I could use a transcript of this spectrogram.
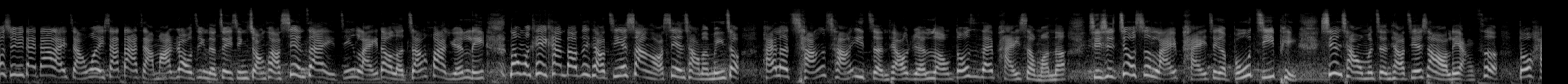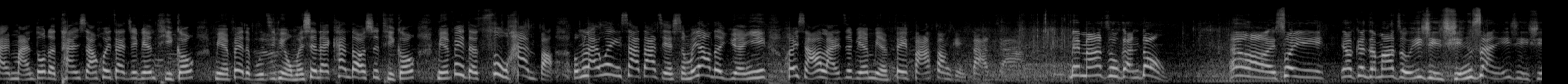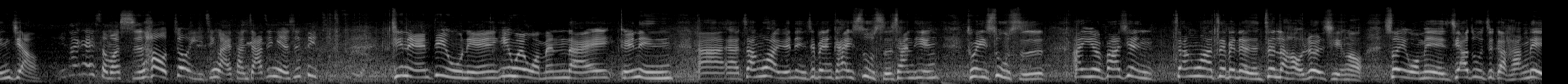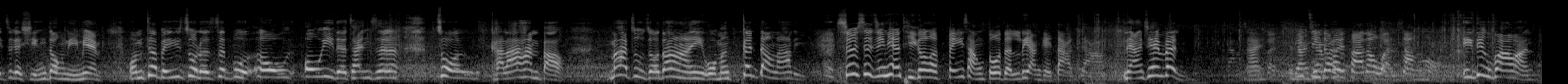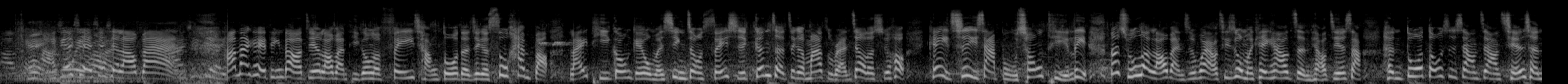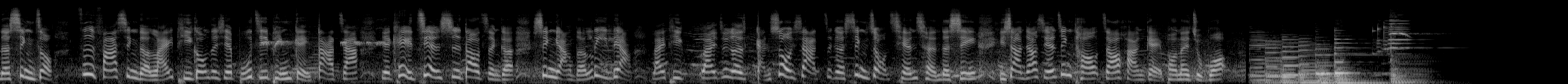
过去带大家来掌握一下大甲妈绕境的最新状况。现在已经来到了彰化园林，那我们可以看到这条街上哦，现场的民众排了长长一整条人龙，都是在排什么呢？其实就是来排这个补给品。现场我们整条街上哦，两侧都还蛮多的摊商会在这边提供免费的补给品。我们现在看到是提供免费的素汉堡。我们来问一下大姐，什么样的原因会想要来这边免费发放给大家？被妈祖感动，啊，所以要跟着妈祖一起行善，一起行脚。你大概什么时候就已经来参加？今年是第几？今年第五年，因为我们来园林啊呃彰化园林这边开素食餐厅，推素食啊，因为发现彰化这边的人真的好热情哦，所以我们也加入这个行列这个行动里面。我们特别去做了这部欧欧意的餐车，做卡拉汉堡。妈祖走到哪里，我们跟到哪里，是不是今天提供了非常多的量给大家？两千份，来，预计都会发到晚上哦。一定发完。好，谢谢谢谢老板。可以听到今天老板提供了非常多的这个素汉堡，来提供给我们信众，随时跟着这个妈祖燃教的时候，可以吃一下补充体力。那除了老板之外哦，其实我们可以看到整条街上很多都是像这样虔诚的信众，自发性的来提供这些补给品给大家，也可以见识到整个信仰的力量，来提来这个感受一下这个信众虔诚的心。以上将时间镜头交还给棚内主播。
